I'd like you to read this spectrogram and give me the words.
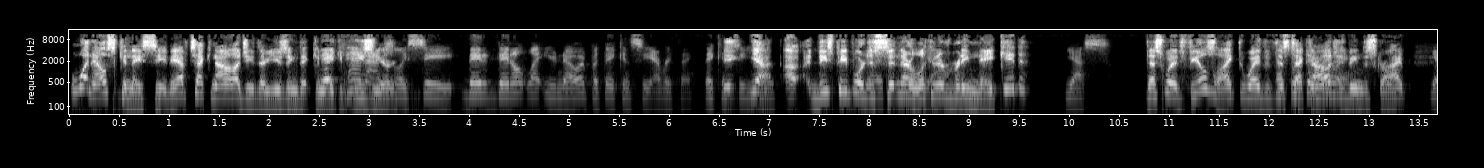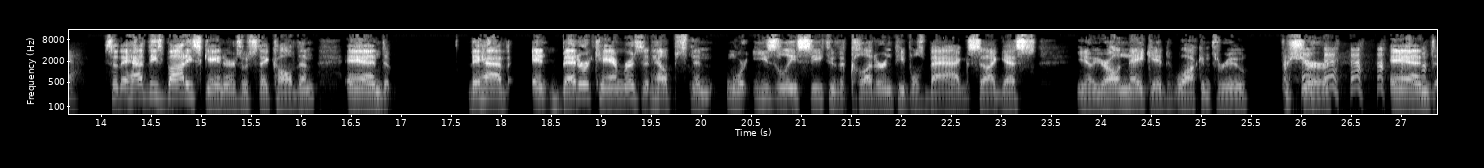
What else can they see? They have technology they're using that can they make can it easier. actually see. They they don't let you know it, but they can see everything. They can see. yeah, you. uh, these people are just sitting there looking at everybody naked. Yes. That's what it feels like, the way that this That's they're technology is being described. Yeah. So they have these body scanners, which they call them, and they have and better cameras that helps them more easily see through the clutter in people's bags. So I guess you know you're all naked walking through for sure, and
